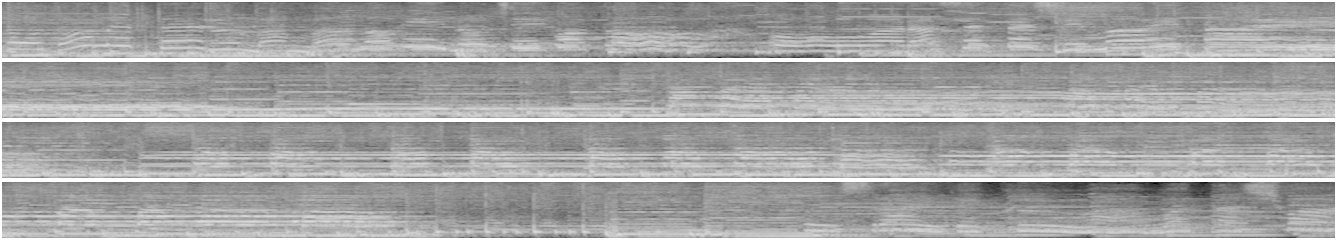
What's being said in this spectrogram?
とどめてるままの命ごと終わらせてしまいたい。つらいでくわ私は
